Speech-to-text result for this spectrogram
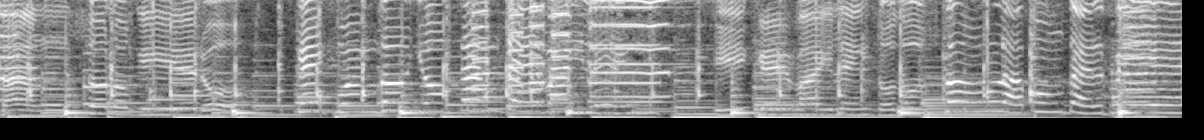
tan solo quiero que cuando yo cante bailen y que bailen todos con la punta del pie.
